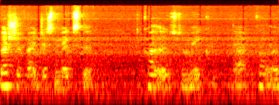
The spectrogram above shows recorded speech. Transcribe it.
Especially if I just mix the colors to make that color.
